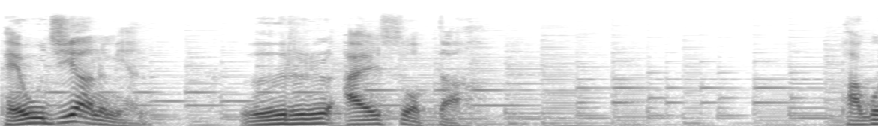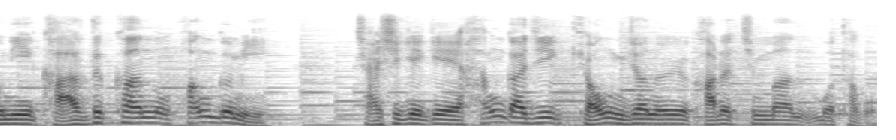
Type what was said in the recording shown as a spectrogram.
배우지 않으면 을을 알 수 없다. 바구니 가득한 황금이 자식에게 한 가지 경전을 가르침만 못하고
